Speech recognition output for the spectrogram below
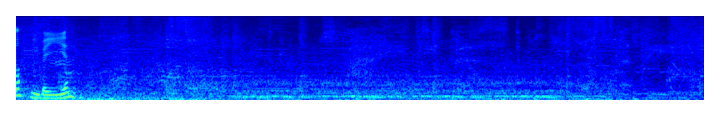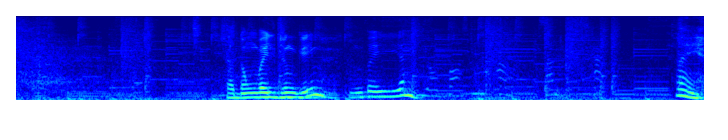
Ako, ano ba wild yung game. Ano ba. Ay.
